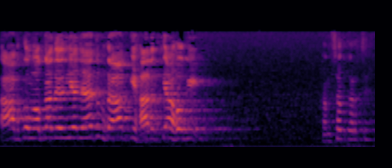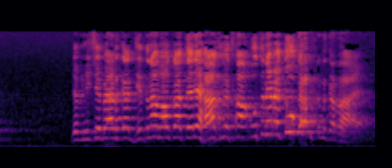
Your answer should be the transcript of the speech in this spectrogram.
آپ کو موقع دے دیا جائے تو پھر آپ کی حالت کیا ہوگی؟ ہم سب کرتے ہیں۔ جب نیچے بیٹھ کر جتنا موقع تیرے ہاتھ میں تھا، اتنے میں تو کرپشن کر رہا ہے۔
